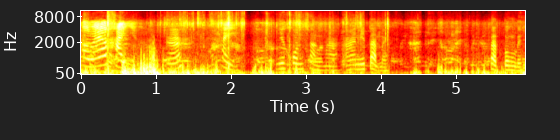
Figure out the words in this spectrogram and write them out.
เอาไว้เอาไข่อะนะไข่อะมีคนสั่งมาอะอันนี้ตัดหน่อยตัดตรงเลย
